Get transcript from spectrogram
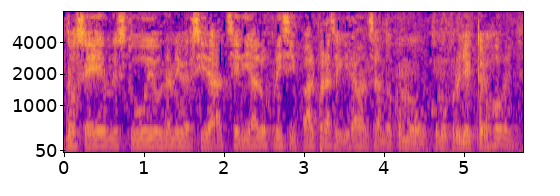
no sé, un estudio, una universidad sería lo principal para seguir avanzando como, como proyecto de jóvenes.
